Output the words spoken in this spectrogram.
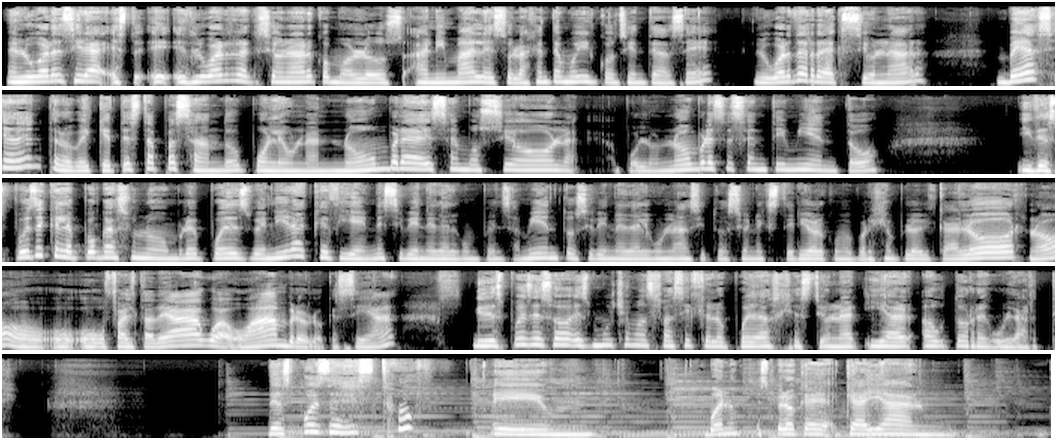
En lugar de decir, eh, en lugar de reaccionar como los animales o la gente muy inconsciente hace, en lugar de reaccionar, Ve hacia adentro, ve qué te está pasando, ponle un nombre a esa emoción, ponle un nombre a ese sentimiento. Y después de que le pongas un nombre, puedes venir a qué viene, si viene de algún pensamiento, si viene de alguna situación exterior, como por ejemplo el calor, ¿no? O, falta de agua, o hambre, o lo que sea. Y después de eso es mucho más fácil que lo puedas gestionar y autorregularte. Después de esto, em, bueno, espero que hayan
